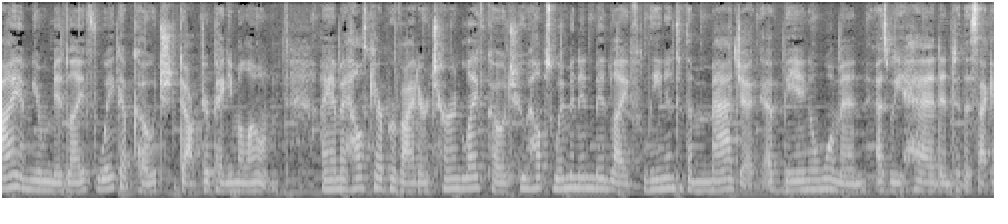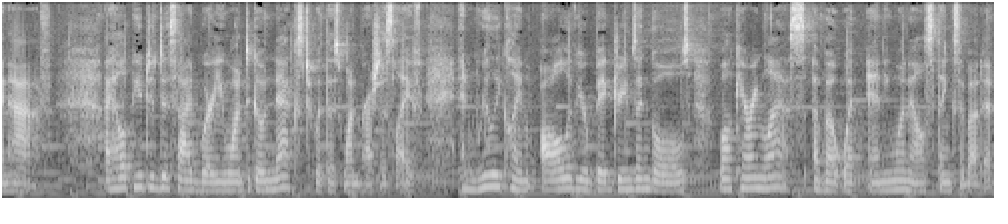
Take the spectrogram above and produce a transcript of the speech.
I am your midlife wake up coach, Dr. Peggy Malone. I am a healthcare provider turned life coach who helps women in midlife lean into the magic of being a woman as we head into the second half. I help you to decide where you want to go next with this one precious life and really claim all of your big dreams and goals while caring less about what anyone else thinks about it.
